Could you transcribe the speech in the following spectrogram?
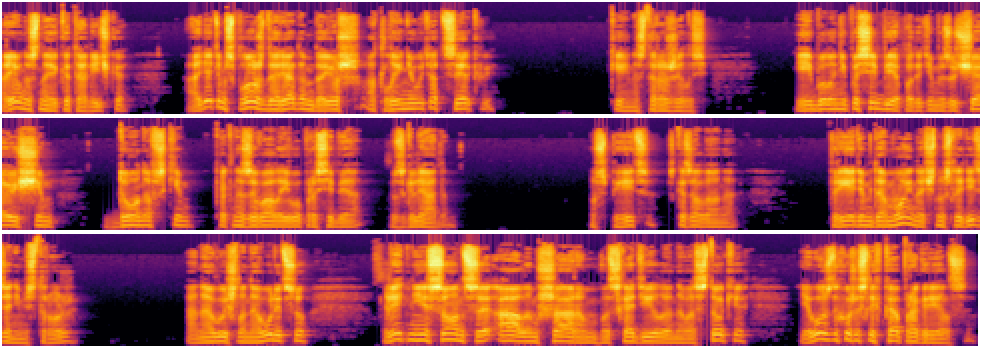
Ревностная католичка, а детям сплошь да рядом даешь отлынивать от церкви. Кей насторожилась. Ей было не по себе под этим изучающим, доновским, как называла его про себя, взглядом. «Успеется», — сказала она. «Приедем домой, начну следить за ними строже». Она вышла на улицу. Летнее солнце алым шаром восходило на востоке, и воздух уже слегка прогрелся.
